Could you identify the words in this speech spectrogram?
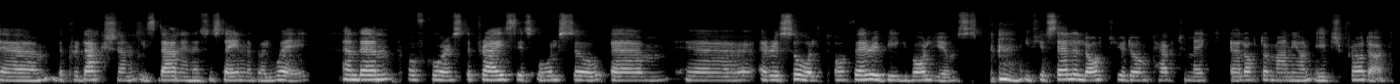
um, the production is done in a sustainable way. And then, of course, the price is also um, uh, a result of very big volumes. if you sell a lot, you don't have to make a lot of money on each product.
